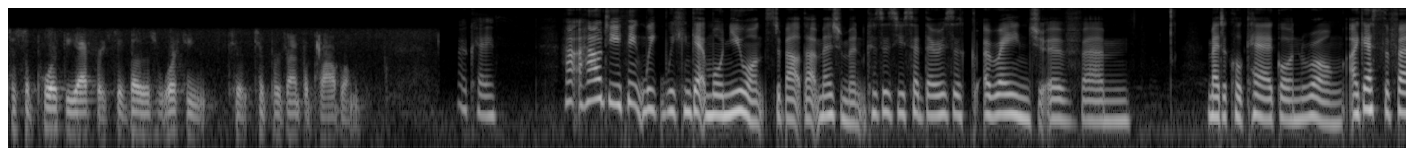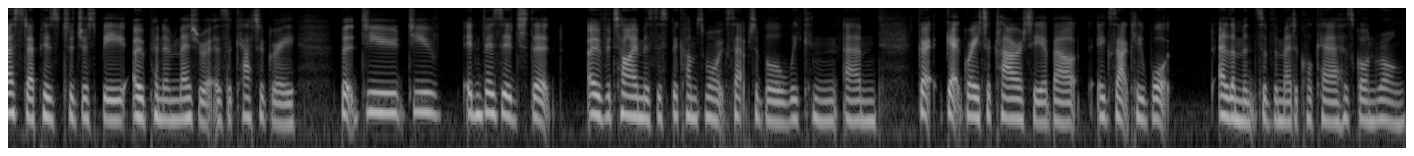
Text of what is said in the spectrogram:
to support the efforts of those working to, to prevent the problem. Okay. How, how do you think we, we can get more nuanced about that measurement? Because, as you said, there is a, a range of um, medical care gone wrong. I guess the first step is to just be open and measure it as a category. But do you, do you envisage that over time, as this becomes more acceptable, we can um, get, get greater clarity about exactly what elements of the medical care has gone wrong?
